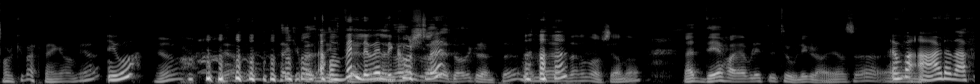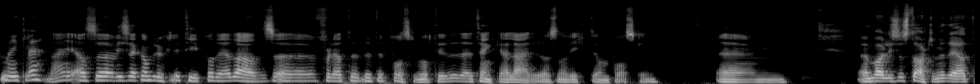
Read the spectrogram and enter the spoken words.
Har du ikke vært med en gang? Ja? Jo. Ja, det, er, det, er det var veldig, veldig koselig. Du hadde glemt det, men det, det er noen år siden nå. Nei, det har jeg blitt utrolig glad i. Altså. Ja, hva er det der for noe, egentlig? Nei, altså, Hvis jeg kan bruke litt tid på det, da. At dette påskemåltidet det tenker jeg lærer oss noe viktig om påsken. Um, jeg bare lyst til å starte med det at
